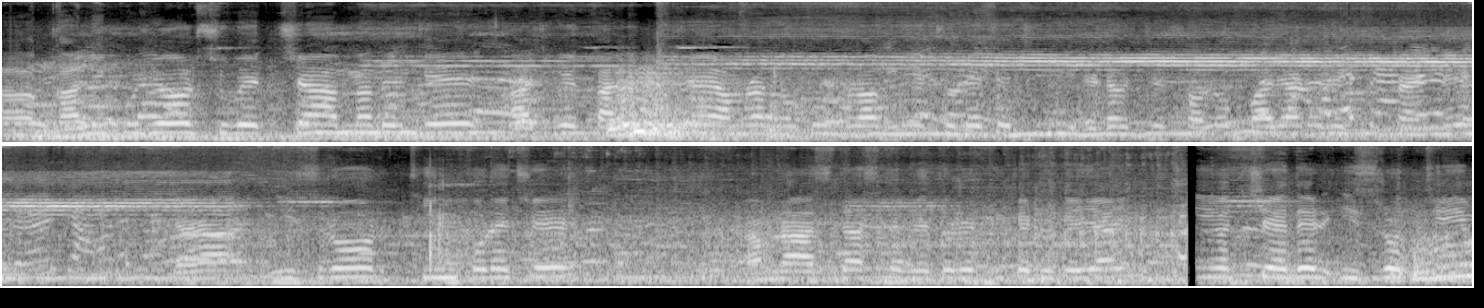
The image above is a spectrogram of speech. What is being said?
কালী পুজোর শুভেচ্ছা আপনাদেরকে। আজকে কালী পুজোয় আমরা নতুন ব্লগ নিয়ে চলে এসেছি। এটা হচ্ছে সলক বাজারের একটি প্যান্ডেল। যারা ইসরোর থিম করেছে, আমরা আস্তে আস্তে ভেতরের দিকে ঢুকে যাই। এই হচ্ছে এদের ইসরোর থিম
